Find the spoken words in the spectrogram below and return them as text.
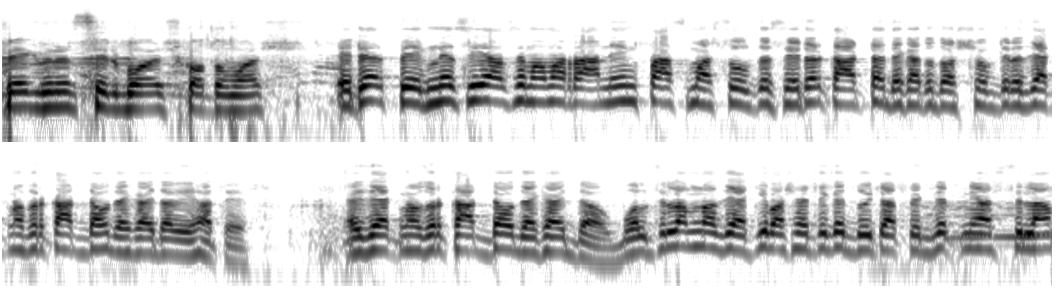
প্রেগনেন্সির বয়স কত মাস? এটার প্রেগনেন্সি আছে মামা রানিং পাঁচ মাস চলতেছে। এটার কার্ডটা দেখাতো দর্শকদের যে এক নজর কার্ডটাও দেখাই দাও এই হাতে। এই যে এক নজর কার্ডটাও দেখাই দাও। বলছিলাম না যে একই বাসা থেকে দুইটা প্রেগনেন্ট নিয়ে আসছিলাম।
